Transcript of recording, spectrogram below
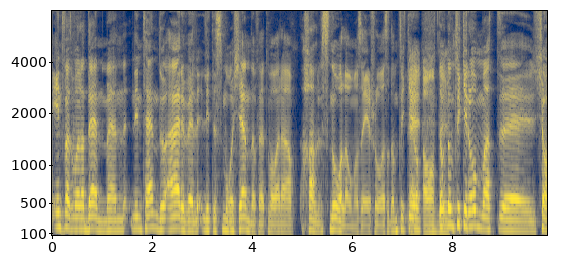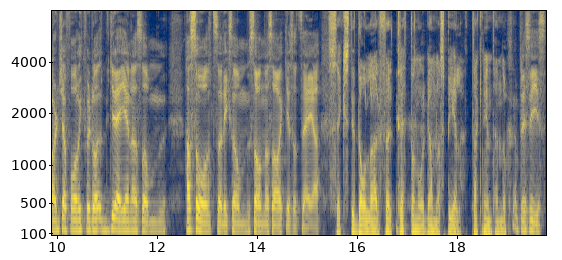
inte för att vara den, men Nintendo är väl lite småkända för att vara halvsnåla om man säger så. Alltså de tycker, Eh, om, ja, de, de tycker om att eh, chargea folk för de, grejerna som har sålts och liksom sådana saker så att säga. 60 dollar för 13 år gamla spel. Tack Nintendo. Precis.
